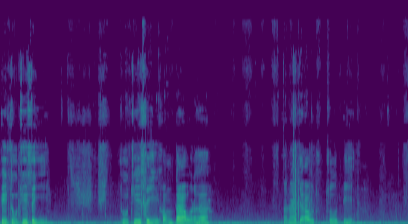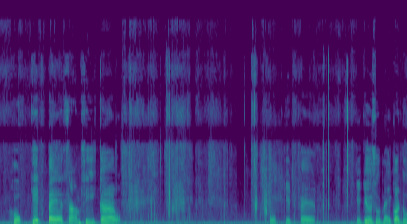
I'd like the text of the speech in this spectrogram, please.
เอยสูตรที่สี่สูตรที่สี่ของเก่านะคะเราน่าจะเอาสูตรที่หกเจ็ดแปดสามสี่เก้าหกเจ็ดแปดเดี๋ยวเจอสูตรไหนก่อนดู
